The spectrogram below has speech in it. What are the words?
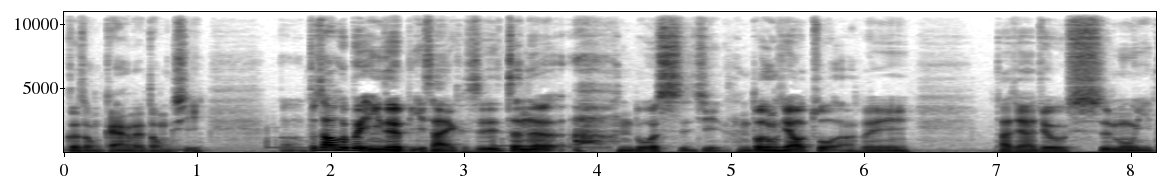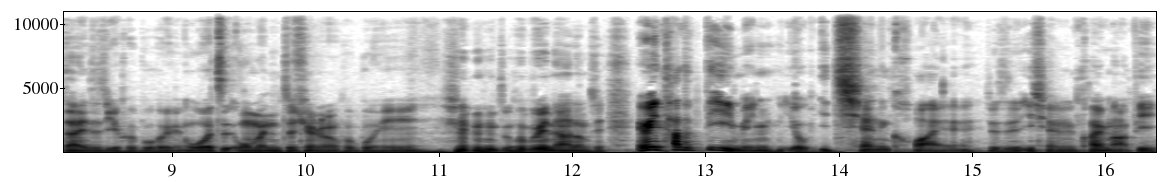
各种各样的东西，呃，不知道会不会赢这个比赛，可是真的很多时间很多东西要做了，所以大家就拭目以待，自己会不会我这我们这群人会不会 会不会拿东西？因为他的第一名有一千块，就是一千块马币。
